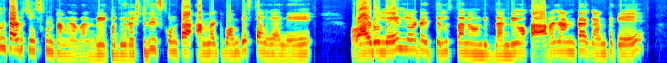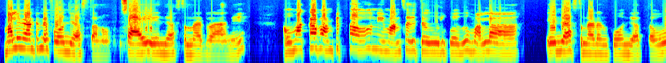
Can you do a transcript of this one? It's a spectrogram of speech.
ఉంటాడు చూసుకుంటాను కదండి. కొద్దిగా రెస్ట్ తీసుకుంటా అన్నట్టు పంపిస్తాను కానీ వాడు లేని లోటు అయితే తెలుస్తానే ఉండిద్దండి. ఒక అరగంట గంటకే మళ్ళీ వెంటనే ఫోన్ చేస్తాను. సాయి ఏం చేస్తున్నాడు రా అని మక్క పంపిస్తావు నీ మనసు అయితే ఊరుకోదు. మళ్ళా ఏం చేస్తున్నాడని ఫోన్ చేస్తావు?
